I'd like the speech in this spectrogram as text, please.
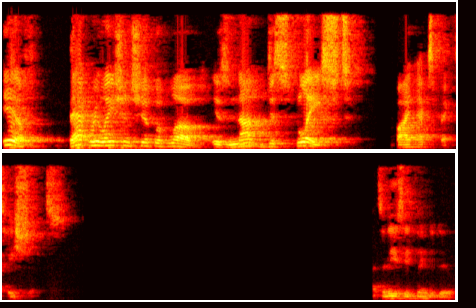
if that relationship of love is not displaced by expectations. That's an easy thing to do.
